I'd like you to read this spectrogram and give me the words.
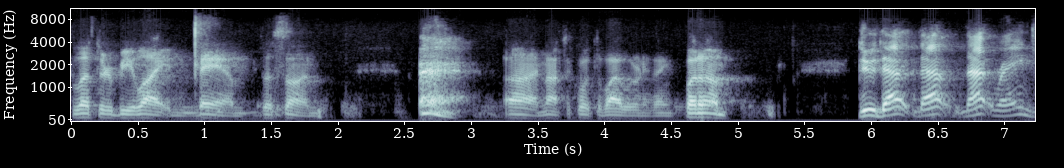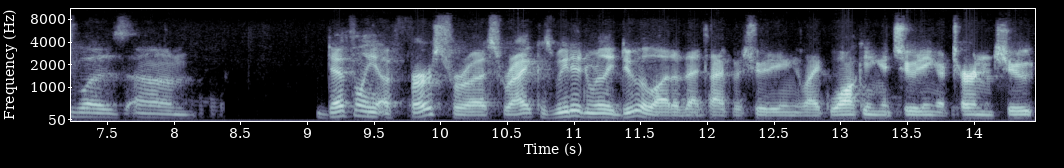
let there be light, and bam, the sun. uh, not to quote the Bible or anything, but um, dude, that that that range was um definitely a first for us, right? Because we didn't really do a lot of that type of shooting, like walking and shooting or turn and shoot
